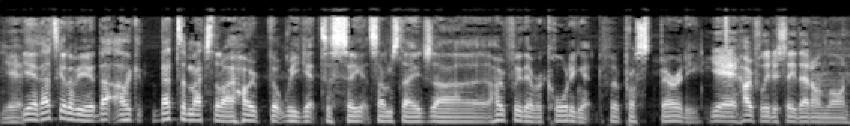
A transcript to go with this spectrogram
Yeah. Yeah, that's going to be that. Like, that's a match that I hope that we get to see at some stage. Uh, hopefully, they're recording it for prosperity. Yeah, hopefully to see that online.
